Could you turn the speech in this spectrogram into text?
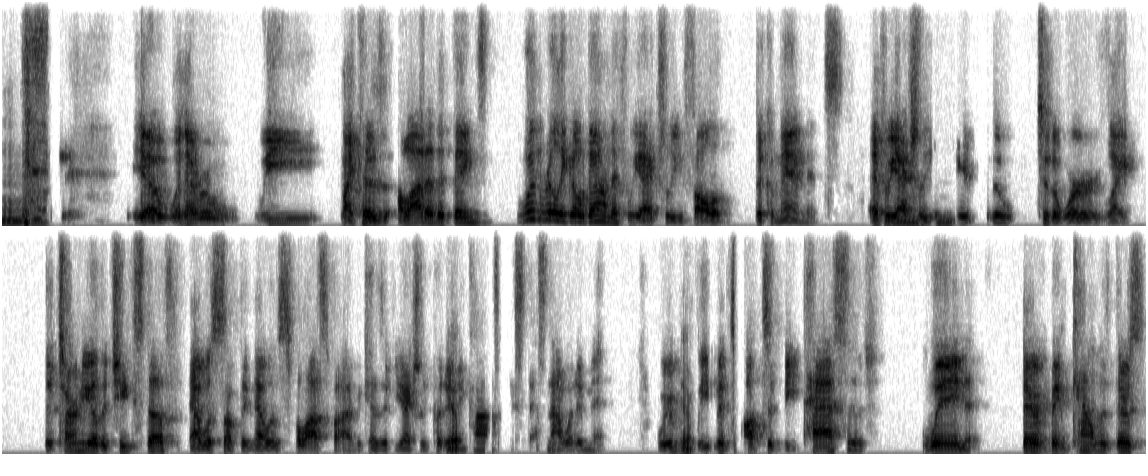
Mm-hmm. yeah, whenever we like because a lot of the things wouldn't really go down if we actually follow the commandments. If we actually mm-hmm. adhere to the to the word, like the turn the other cheek stuff, that was something that was philosophized because if you actually put it yep. in context, that's not what it meant. We've yep. we've been taught to be passive when there have been countless. There's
